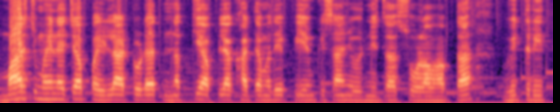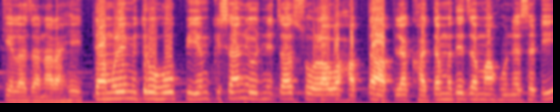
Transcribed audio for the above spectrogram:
मार्च महिन्याच्या पहिल्या आठवड्यात नक्की आपल्या खात्यामध्ये पी एम किसान योजनेचा सोळावा हप्ता वितरित केला जाणार आहे. त्यामुळे मित्र हो पी एम किसान योजनेचा सोळावा हप्ता आपल्या खात्यामध्ये जमा होण्यासाठी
